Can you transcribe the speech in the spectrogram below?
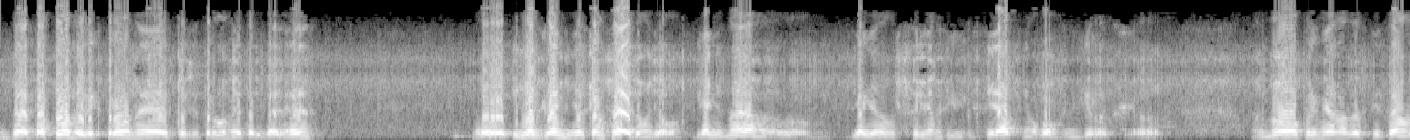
Да, протоны, электроны, позитроны и так далее. Вот. И нет, нет конца этому делу. Я не знаю, э, я где-то в современной физике потерялся, не могу вам комментировать. Э, но примерно, так сказать, там...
